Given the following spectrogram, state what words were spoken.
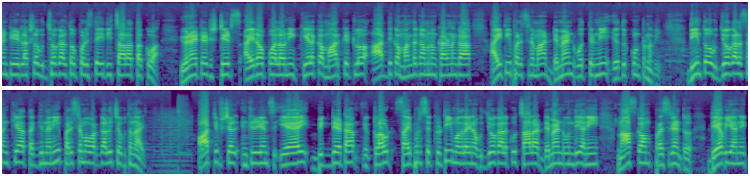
పాయింట్ ఏడు లక్షల ఉద్యోగాలతో పోలిస్తే ఇది చాలా తక్కువ. యునైటెడ్ స్టేట్స్ ఐరోపాలోని కీలక మార్కెట్లో ఆర్థిక మందగమనం కారణంగా ఐటీ పరిశ్రమ డిమాండ్ ఒత్తిడిని ఎదుర్కొంటున్నది. దీంతో ఉద్యోగాల సంఖ్య తగ్గిందని పరిశ్రమ వర్గాలు చెబుతున్నాయి. Artificial intelligence AI big data cloud cyber security మొదలైన ఉద్యోగాలకు చాలా డిమాండ్ ఉంది అని నాస్కామ్ ప్రెసిడెంట్ దేవయాని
